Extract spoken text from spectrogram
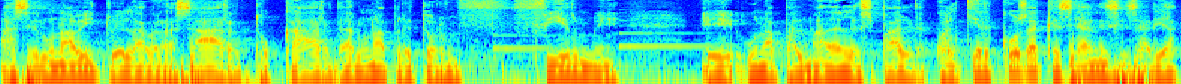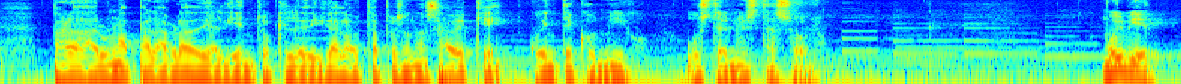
Hacer un hábito el abrazar, tocar, dar un apretón firme, eh, una palmada en la espalda, cualquier cosa que sea necesaria para dar una palabra de aliento que le diga a la otra persona, ¿sabe qué? Cuente conmigo, usted no está solo. Muy bien,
